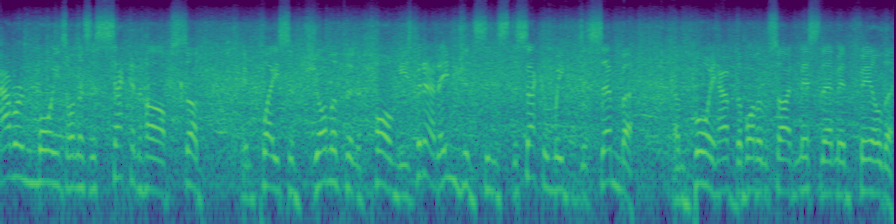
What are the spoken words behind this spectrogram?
Aaron Mooy on as a second half sub in place of Jonathan Hogg. He's been out injured since the second week of December, and boy, have the bottom side missed their midfielder.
